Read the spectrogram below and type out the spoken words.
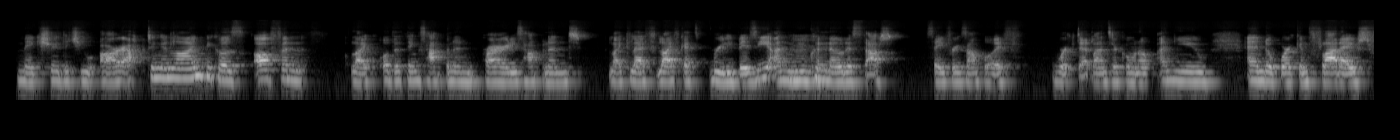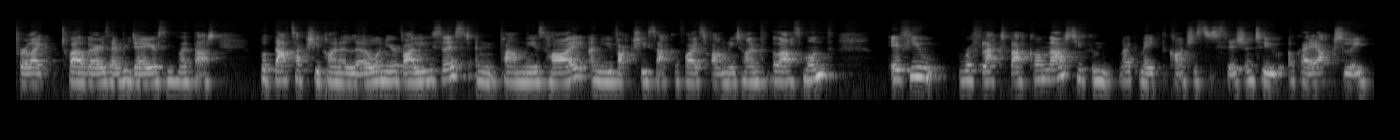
make sure that you are acting in line because often like other things happen and priorities happen and like life life gets really busy and you Mm. can notice that say for example if work deadlines are coming up and you end up working flat out for like 12 hours every day or something like that but that's actually kind of low on your values list and family is high and you've actually sacrificed family time for the last month. If you reflect back on that you can like make the conscious decision to okay actually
